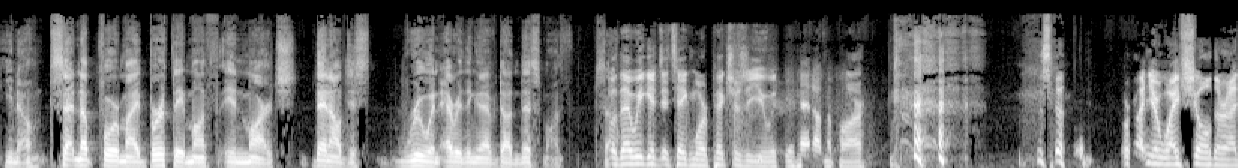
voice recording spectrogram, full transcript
You know, setting up for my birthday month in March. Then I'll just ruin everything that I've done this month. So Oh, then we get to take more pictures of you with your head on the bar. So, or on your wife's shoulder, uh,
